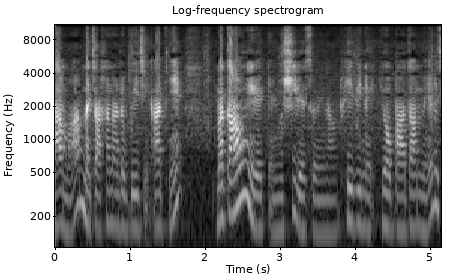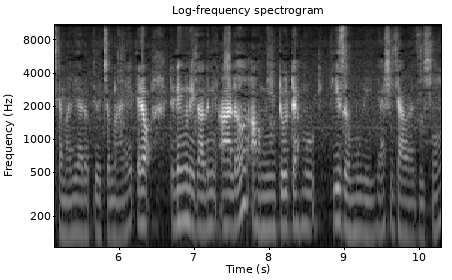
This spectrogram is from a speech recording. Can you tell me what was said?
လမှာမကြာခဏလုပ်ပေးခြင်းအပြင်မကောင်းနေတဲ့ကံရှိတယ်ဆိုရင်တော့ဖြည်းဖြည်းနဲ့ယောပါသွားမယ်လို့ဆရာမလေးကတော့ပြောချင်ပါတယ်အဲ့တော့တနင်္ဂနွေသားသမီးအားလုံးအောင်မြင်တိုးတက်မှုပြည့်စုံမှုတွေရရှိကြပါစေရှင်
